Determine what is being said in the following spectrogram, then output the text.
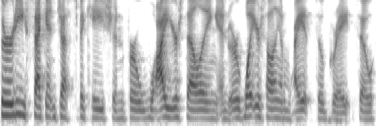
30 second justification for why you're selling and or what you're selling and why it's so great. So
